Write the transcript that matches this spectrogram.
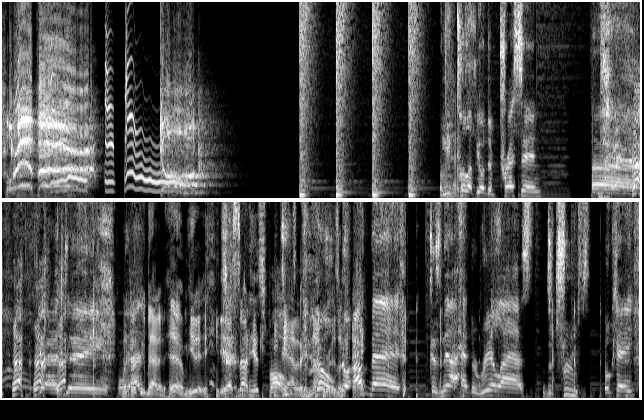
Forever. Dog. Let me pull up your depressing. Uh, God dang. Well, don't be mad at him. He didn't. Yeah, it's not his fault. He added the no, numbers. no, okay? I'm mad because now I had to realize the truth. Okay.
